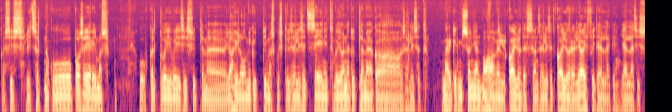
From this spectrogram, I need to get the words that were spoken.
kas siis lihtsalt nagu poseerimas uhkelt või, või siis ütleme, jahiloomi küttimas kuskil sellised stseenid või on need, ütleme, ka sellised märgid, mis on jäänud maha veel kaljudesse, on sellised kaljureljeefid jällegi, jälle siis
